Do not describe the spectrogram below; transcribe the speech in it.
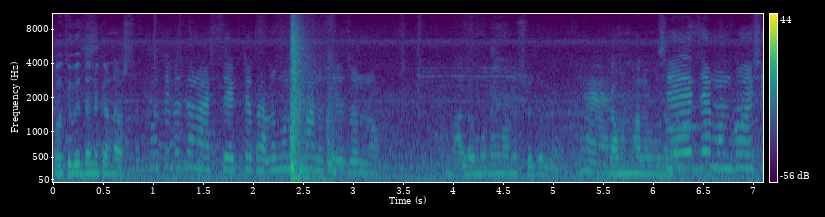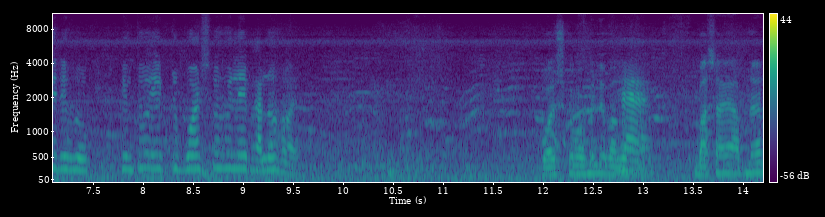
প্রতিবেদনে কেন আসছেন? প্রতিবেদন আসছে একটা ভালো মনের মানুষের জন্য। ভালো মনের মানুষের জন্য। হ্যাঁ। কেমন ভালো মনে সে যেমন বয়সেরই হোক কিন্তু একটু বয়স্ক হলে ভালো হয়। বয়স্ক হলে ভালো হ্যাঁ। হয়। বাসায় আপনার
